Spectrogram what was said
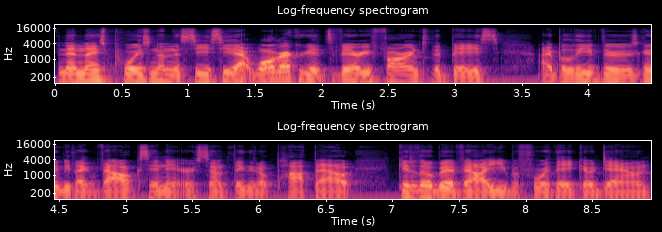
and then nice poison on the CC. That wall wrecker gets very far into the base. I believe there's going to be like Valks in it or something that'll pop out, get a little bit of value before they go down.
